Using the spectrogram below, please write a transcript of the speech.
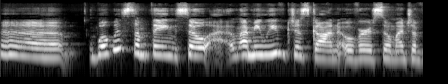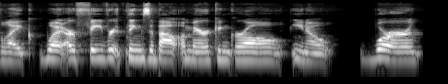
Uh, what was something so I mean we've just gone over so much of like what our favorite things about American Girl, you know, were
